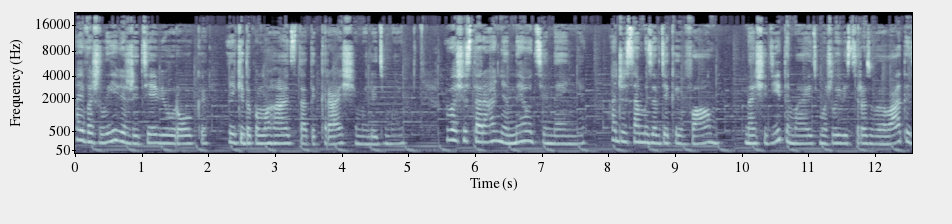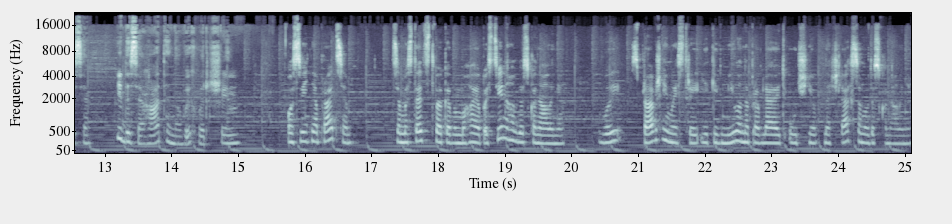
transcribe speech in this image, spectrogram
а й важливі життєві уроки, які допомагають стати кращими людьми. Ваші старання неоціненні, адже саме завдяки вам наші діти мають можливість розвиватися і досягати нових вершин. Освітня праця це мистецтво, яке вимагає постійного вдосконалення. Ви справжні майстри, які вміло направляють учнів на шлях самовдосконалення.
